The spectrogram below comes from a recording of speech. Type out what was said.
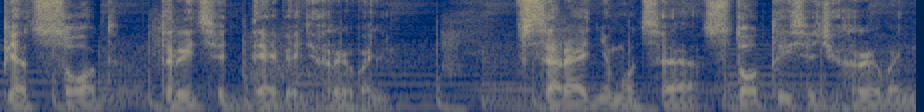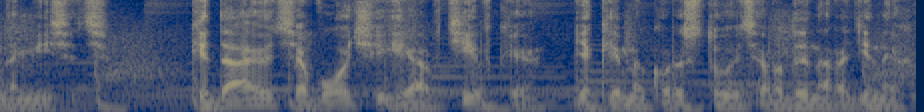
539 гривень. В середньому це 100 тисяч гривень на місяць. Кидаються в очі і автівки, якими користується родина Радіних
